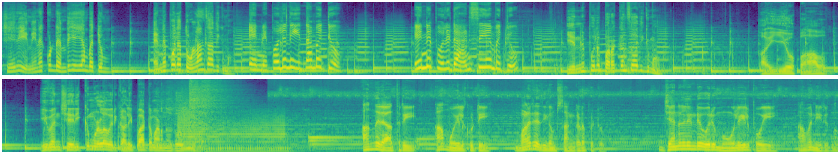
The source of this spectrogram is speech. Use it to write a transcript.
ശരി നിന്നെക്കൊണ്ട് എന്ത് ചെയ്യാൻ പറ്റും? എന്നെ പോലെ തുള്ളാൻ സാധിക്കുമോ? എന്നെ പോലെ നീന്താൻ പറ്റുമോ? എന്നെ പോലെ ഡാൻസ് ചെയ്യാൻ പറ്റുമോ? എന്നെ പോലെ പറക്കാൻ സാധിക്കുമോ? അയ്യോ പാവം. ഇവൻ ശരിക്കുമുള്ള ഒരു കളിപ്പാട്ടമാണെന്ന് തോന്നുന്നില്ല. അന്ന് രാത്രി ആ മുയൽക്കുട്ടി വളരെയധികം സങ്കടപ്പെട്ടു. ജനലിന്റെ ഒരു മൂലയിൽ പോയി അവൻ ഇരുന്നു.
